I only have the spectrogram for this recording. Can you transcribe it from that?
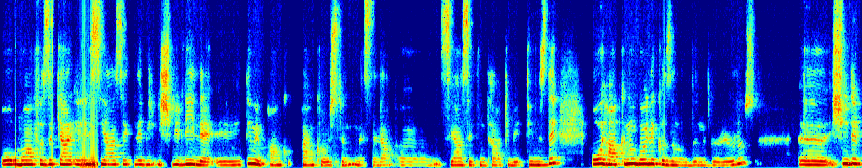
o muhafazakar eril siyasetle bir işbirliğiyle e, değil mi Pankhurst'un mesela e, siyasetini takip ettiğimizde oy hakkının böyle kazanıldığını görüyoruz. E, şimdi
